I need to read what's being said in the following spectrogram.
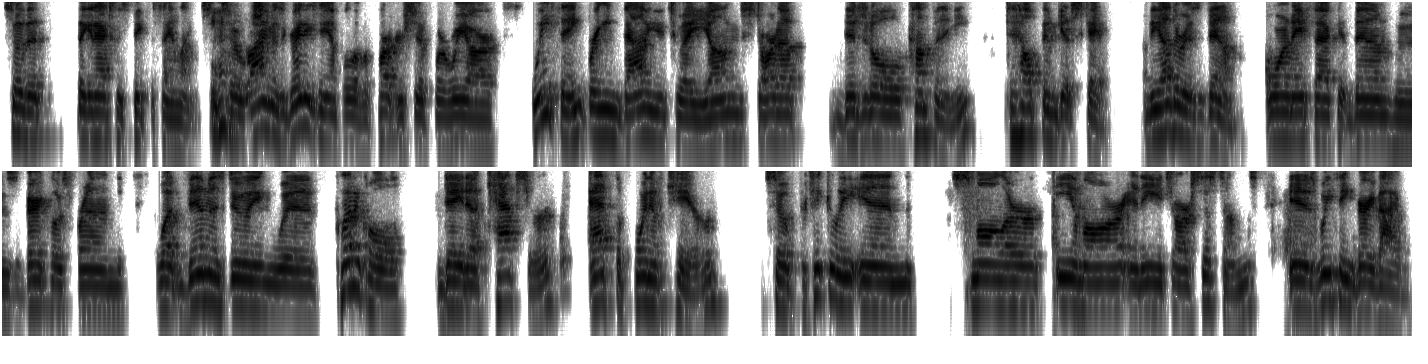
so that they can actually speak the same language. Mm-hmm. So Rhyme is a great example of a partnership where we are, we think, bringing value to a young startup digital company to help them get scale. The other is Vim, Oron Afek at Vim, who's a very close friend what Vim is doing with clinical data capture at the point of care. So, particularly in smaller EMR and EHR systems, is we think very valuable.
